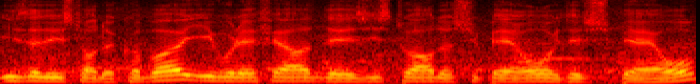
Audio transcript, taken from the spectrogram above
ils faisaient des histoires de cow-boys. Ils voulaient faire des histoires de super-héros, ils faisaient des super-héros.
